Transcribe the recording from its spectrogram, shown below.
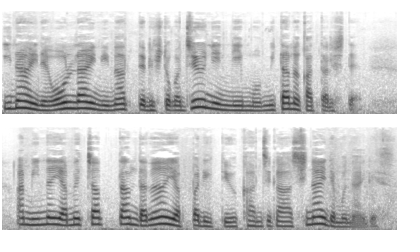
いないねオンラインになってる人が10人にも満たなかったりしてあみんな辞めちゃったんだなやっぱりっていう感じがしないでもないです。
